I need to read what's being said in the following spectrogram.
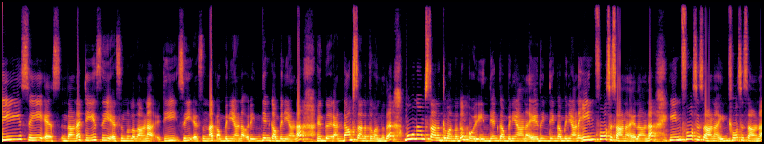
ടി സി എസ് എന്താണ്? ടി സി എസ് എന്നുള്ളതാണ്. ടി സി എസ് എന്ന കമ്പനിയാണ് ഒരു ഇന്ത്യൻ കമ്പനിയാണ്. എന്ത്? രണ്ടാം സ്ഥാനത്ത് വന്നത്. മൂന്നാം സ്ഥാനത്ത് വന്നതും ഒരു ഇന്ത്യൻ കമ്പനിയാണ്. ഏത് ഇന്ത്യൻ കമ്പനിയാണ്? ഇൻഫോസിസ് ആണ്. ഏതാണ്? ഇൻഫോസിസ് ആണ്. ഇൻഫോസിസ് ആണ്.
